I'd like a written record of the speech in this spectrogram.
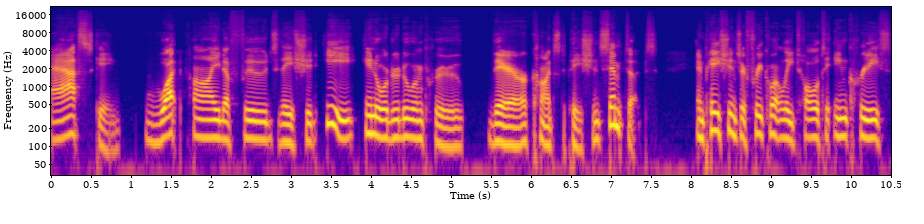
asking what kind of foods they should eat in order to improve their constipation symptoms. And patients are frequently told to increase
